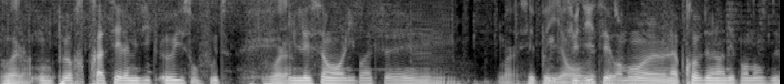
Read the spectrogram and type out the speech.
Voilà, On peut retracer la musique, eux ils s'en foutent. voilà, Ils laissent ça en libre accès. et voilà c'est payant. tu dis c'est vraiment euh, la preuve de l'indépendance Ouais.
